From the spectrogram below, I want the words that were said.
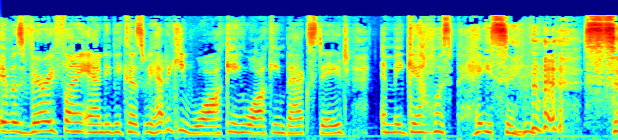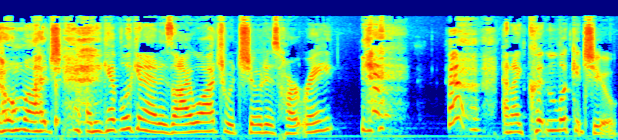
It was very funny, Andi, because we had to keep walking, walking backstage, and Miguel was pacing so much, and he kept looking at his iWatch, which showed his heart rate. And I couldn't look at you.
